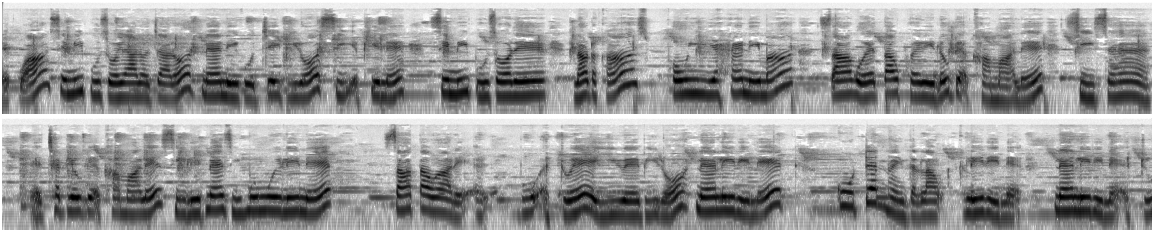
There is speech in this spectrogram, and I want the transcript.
တယ်ကွာစီမီပူဇော်ရတော့ကြတော့နှမ်းတွေကိုကြိတ်ပြီးတော့စီအဖြစ်နဲ့ စင်မီပူဇော်တယ်နောက်တစ်ခါဘုန်းကြီးယဟန်နေမှာစားပွဲတောက်ဖွဲတွေလုပ်တဲ့အခါမှာလည်းစီစမ်းအဲချက်ပြုတ်တဲ့အခါမှာလည်းစီလေးနှမ်းစီမှုမွေးလေးနဲ့စားတောက်ရတဲ့ဘိုးအတွဲရည်ရွယ်ပြီးတော့နှမ်းလေးတွေနဲ့ကိုတက်နိုင်တဲ့လောက်ကလေးတွေနဲ့နှမ်းလေးတွေနဲ့အတူ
